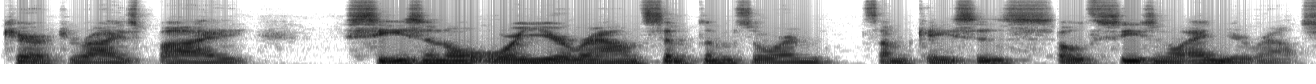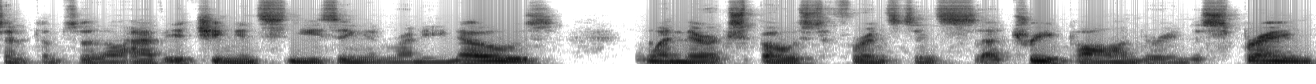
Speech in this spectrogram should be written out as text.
characterized by seasonal or year round symptoms, or in some cases, both seasonal and year round symptoms. So they'll have itching and sneezing and runny nose, when they're exposed for instance, uh, tree pollen during the spring.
